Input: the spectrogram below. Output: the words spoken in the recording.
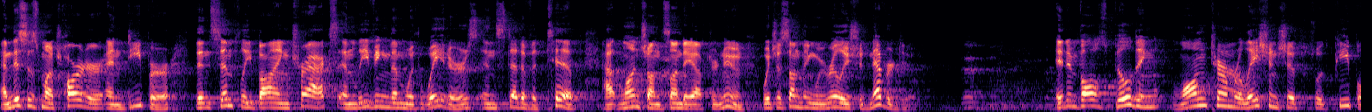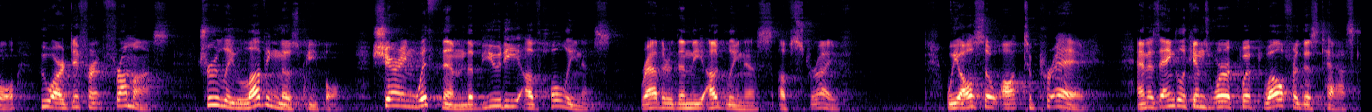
And this is much harder and deeper than simply buying tracts and leaving them with waiters instead of a tip at lunch on Sunday afternoon, which is something we really should never do. It involves building long term relationships with people who are different from us, truly loving those people, sharing with them the beauty of holiness rather than the ugliness of strife. We also ought to pray and as Anglicans, we're equipped well for this task,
